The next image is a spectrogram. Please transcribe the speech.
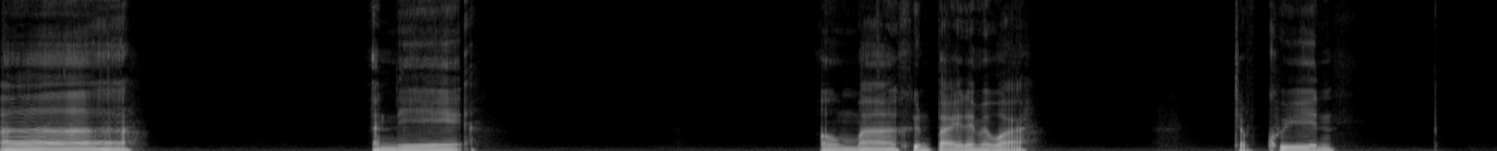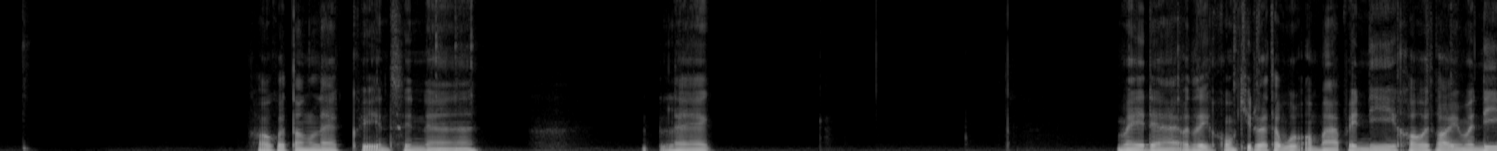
อ่าอันนี้ เอาม้าขึ้นไปได้ไหมวะจับควีนเขาก็ต้องแลกควีนสินะแลก ไม่ได้ตอนนี้ผมคิดว่าถ้าผมเอามาไปนี่เขาถอยมานี่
